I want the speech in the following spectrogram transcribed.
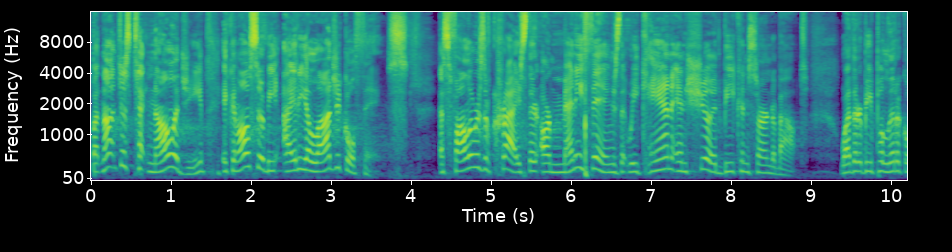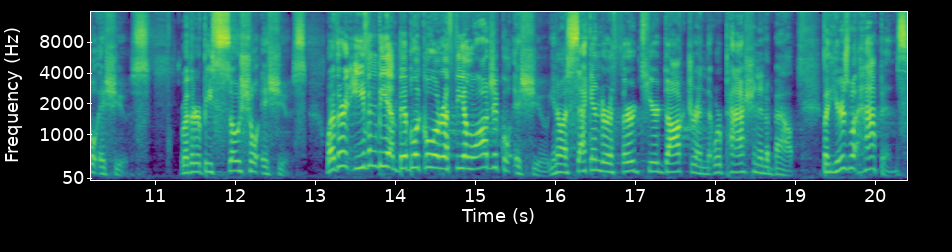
But not just technology, it can also be ideological things. As followers of Christ, there are many things that we can and should be concerned about, whether it be political issues, whether it be social issues, whether it even be a biblical or a theological issue, you know, a second or a third tier doctrine that we're passionate about. But here's what happens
